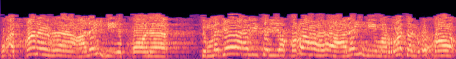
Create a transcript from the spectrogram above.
وأتقنها عليه إتقانا. ثم جاء لكي يقرأها عليه مرة أخرى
